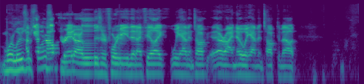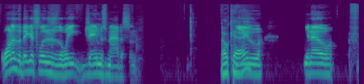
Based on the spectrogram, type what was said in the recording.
more losers. I've got off the radar loser for you that I feel like we haven't talked, or I know we haven't talked about. One of the biggest losers of the week, James Madison. Okay, you you know f-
